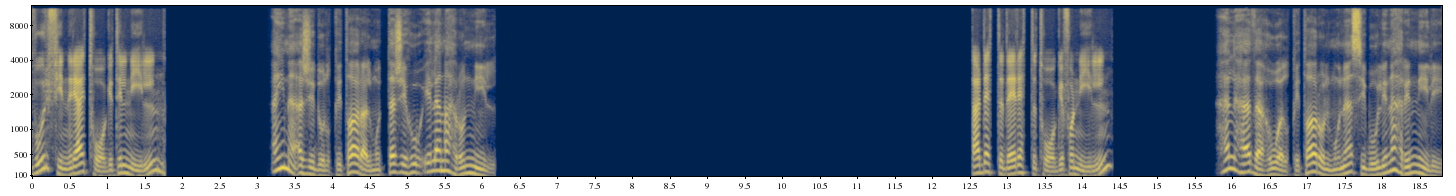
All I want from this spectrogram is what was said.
Hvor finner jeg toget til Nilen? أين أجد القطار المتجه إلى نهر النيل؟ Er dette det rette toget for Nilen? هل هذا هو القطار المناسب لنهر النيل؟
